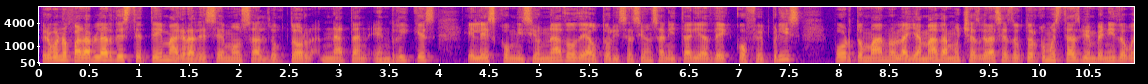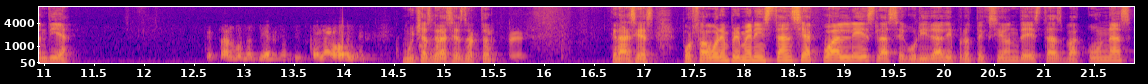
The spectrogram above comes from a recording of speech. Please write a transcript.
Pero bueno, para hablar de este tema agradecemos al doctor Nathan Enríquez, él es comisionado de autorización sanitaria de COFEPRIS, por tomarnos la llamada. Muchas gracias, doctor. ¿Cómo estás? Bienvenido, buen día. Buenos días, Francisco. La orden. Muchas gracias, doctor. Gracias. Por favor, en primera instancia, ¿cuál es la seguridad y protección de estas vacunas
